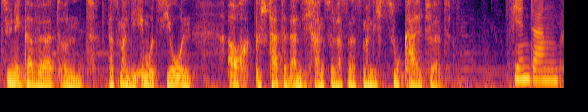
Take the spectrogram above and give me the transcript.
Zyniker wird und dass man die Emotionen auch gestattet, an sich ranzulassen, dass man nicht zu kalt wird. Vielen Dank.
